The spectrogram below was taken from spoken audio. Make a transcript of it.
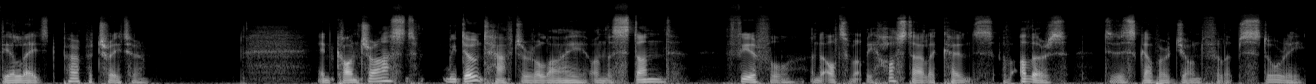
the alleged perpetrator. In contrast, we don't have to rely on the stunned, fearful, and ultimately hostile accounts of others to discover John Philip's story.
